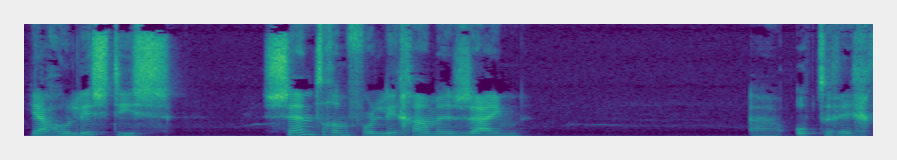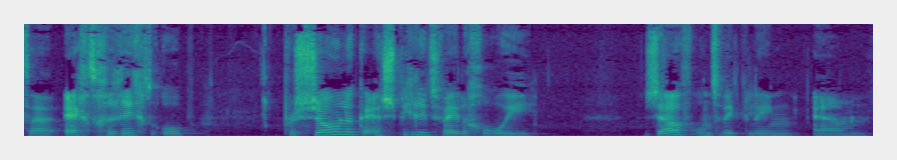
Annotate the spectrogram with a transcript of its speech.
ja, holistisch centrum voor lichaam en zijn uh, op te richten. Echt gericht op persoonlijke en spirituele groei zelfontwikkeling. Um,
